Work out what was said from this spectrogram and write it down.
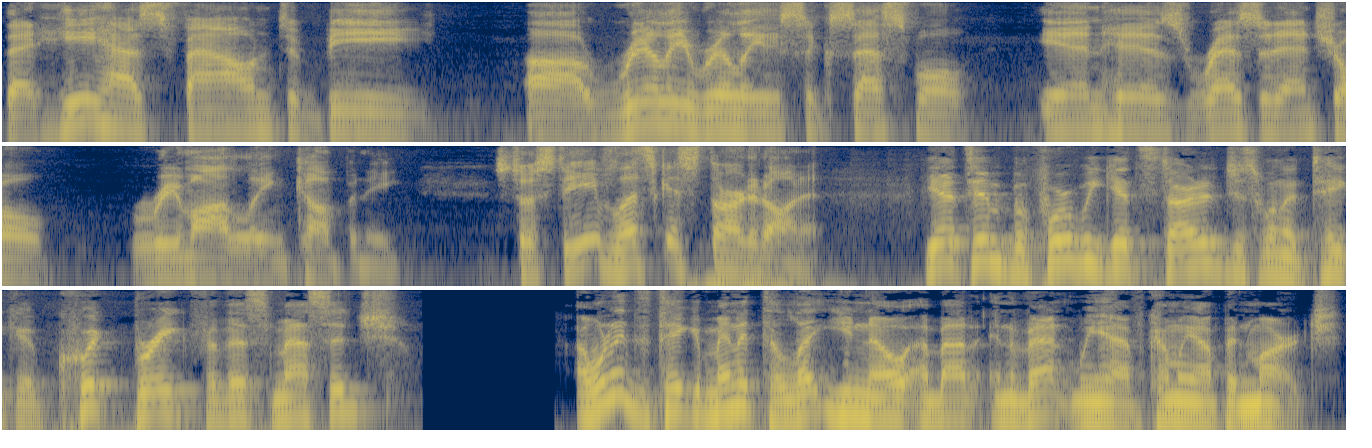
that he has found to be uh, really, really successful in his residential remodeling company. So, Steve, let's get started on it. Yeah, Tim, before we get started, just want to take a quick break for this message. I wanted to take a minute to let you know about an event we have coming up in March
